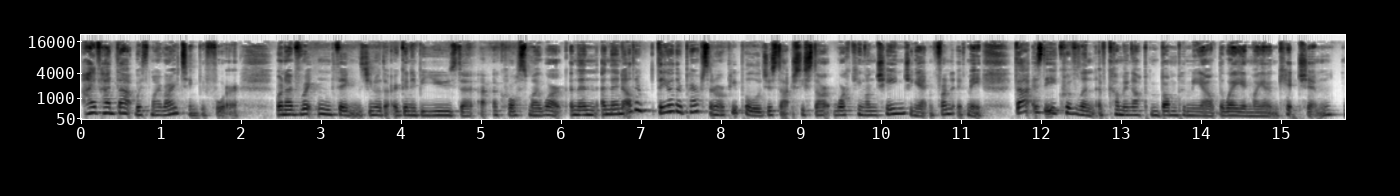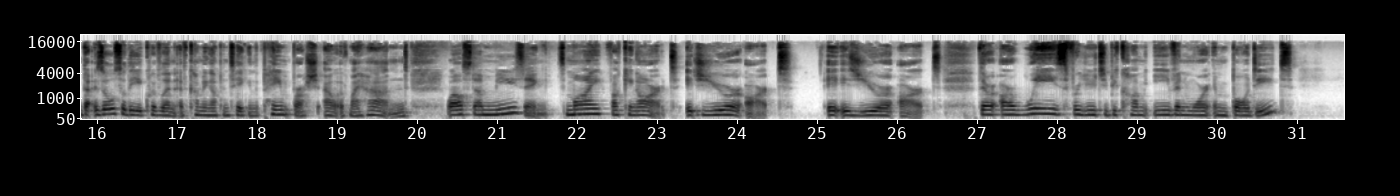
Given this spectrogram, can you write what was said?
I've had that with my writing before when I've written things, you know, that are going to be used a, uh, a, across my work. And then, and then other, the other person or people will just actually start working on changing it in front of me. That is the equivalent of coming up and bumping me out the way in my own kitchen. That is also the equivalent of coming up and taking the paintbrush out of my hand whilst I'm musing. It's my fucking art. It's your art. It is your art. There are ways for you to become even more embodied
